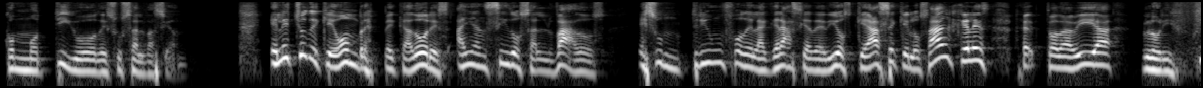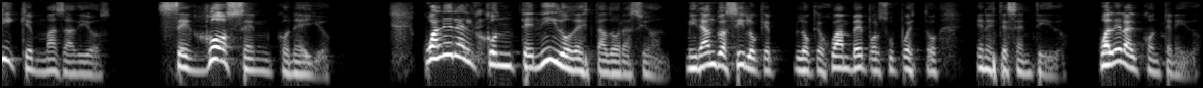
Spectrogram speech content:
con motivo de su salvación. El hecho de que hombres pecadores hayan sido salvados es un triunfo de la gracia de Dios que hace que los ángeles todavía glorifiquen más a Dios, se gocen con ello. ¿Cuál era el contenido de esta adoración? Mirando así lo que, Juan ve, por supuesto, en este sentido. ¿Cuál era el contenido?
